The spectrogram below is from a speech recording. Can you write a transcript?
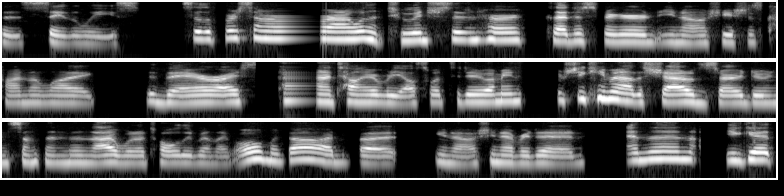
to say the least. So the first time around, I wasn't too interested in her because I just figured, you know, she's just kind of like there. I kind of telling everybody else what to do. I mean, if she came out of the shadows and started doing something, then I would have totally been like, oh my god. But you know, she never did. And then you get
